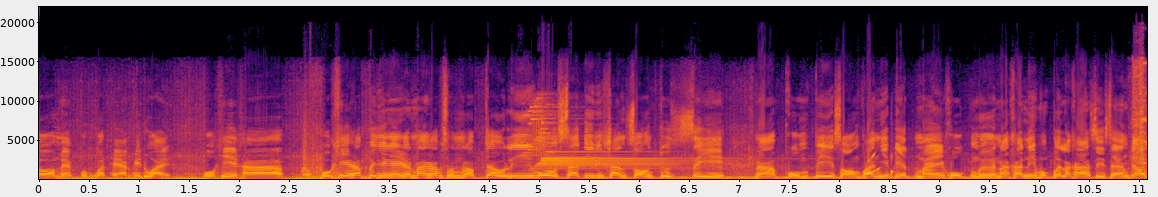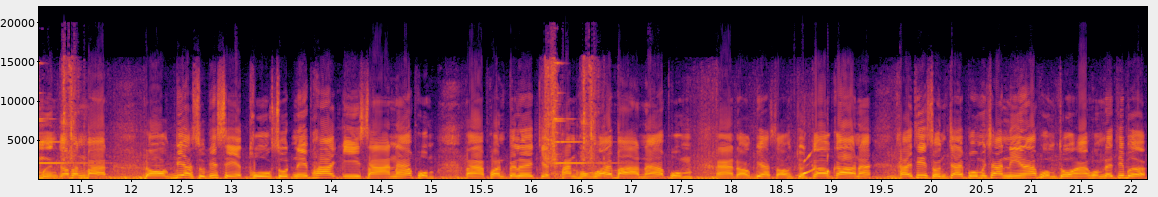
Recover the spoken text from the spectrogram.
ล้อแมปผมก็แถมให้ด้วยโอเคครับ โอเคครับ เป็นยังไงกันบ้างครับสำหรับเจ้า r e v o Z Edition 2.4 นะครับผมปี 2021 ใหม่ 60,000นะคันนี้ผมเปิดราคา 499,000 บาท ดอกเบี้ยสุดพิเศษถูกสุดในภาคอีสานนะครับผมอ่าผ่อนไปเลย 7,600 บาทนะครับผมอ่าดอกเบี้ย 2.99 นะ ใครที่สนใจโปรโมชั่นนี้นะผมโทรหาผมได้ที่เบอร์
